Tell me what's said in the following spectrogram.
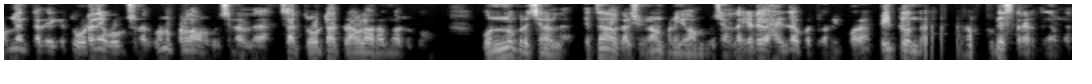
ஆன்லைன் கதையை கேட்டு உடனே ஓம் சொன்னார். ஒன்றும் பண்ணலாம் ஒன்றும் பிரச்சனை இல்லை. சார் த்ரோட்டா டிராவல் ஆகிற மாதிரி இருக்கும். ஒன்றும் பிரச்சனை இல்லை. எத்தனை நாள் கால்ஷீட் வேணாலும் பண்ணிக்கலாம் ஒன்றும் பிரச்சனை இல்லை. இடையில ஹைதராபாத் வரைக்கும் போறேன். போயிட்டு வந்தா சார் எடுத்துங்க.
